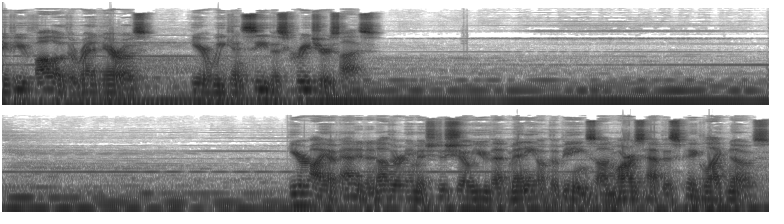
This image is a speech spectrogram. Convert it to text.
If you follow the red arrows, here we can see this creature's eyes. Here I have added another image to show you that many of the beings on Mars have this pig-like nose.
